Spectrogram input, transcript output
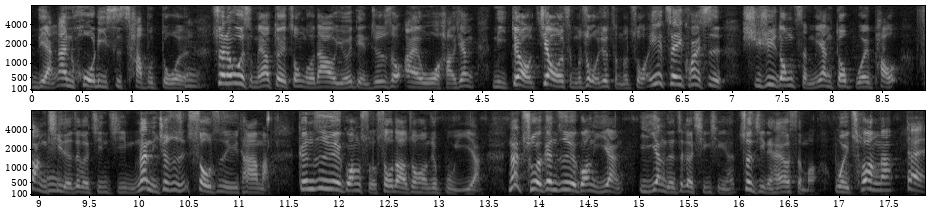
两岸获利是差不多的。虽然为什么要对中国大陆有一点，就是说，哎，我好像你叫叫我怎么做我就怎么做，因为这一块是徐旭东怎么样都不会抛放弃了这个金鸡母，那你就是受制于他嘛，跟日月光所受到的状况就不一样。那除了跟日月光一样一样的这个情形，这几年还有什么伟创啊？对，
